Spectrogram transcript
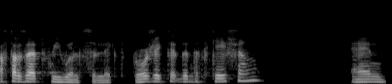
After that we will select project identification and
